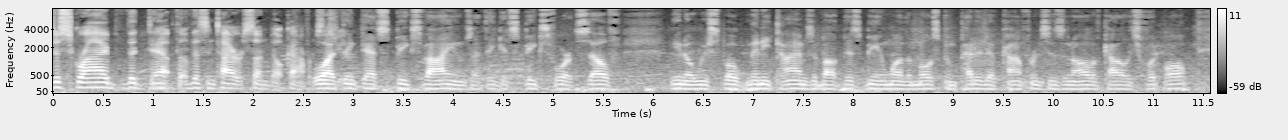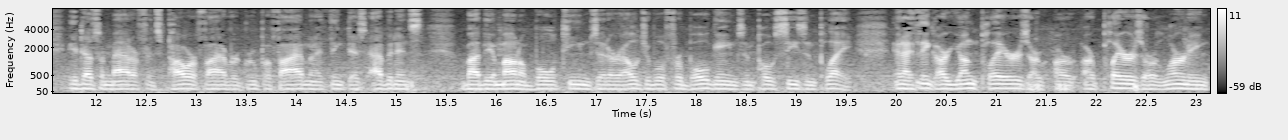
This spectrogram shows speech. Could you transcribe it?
describe the depth of this entire Sun Belt Conference. Well, I think that speaks volumes. I think it speaks for itself. You know, we've spoke many times about this being one of the most competitive conferences in all of college football. It doesn't matter if it's Power Five or Group of Five, and I think that's evidenced by the amount of bowl teams that are eligible for bowl games and postseason play. And I think our young players, our, our, our players are learning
